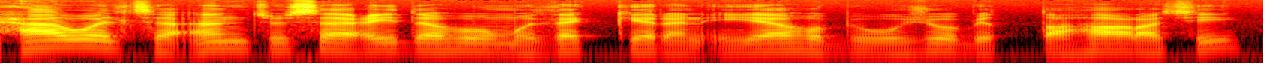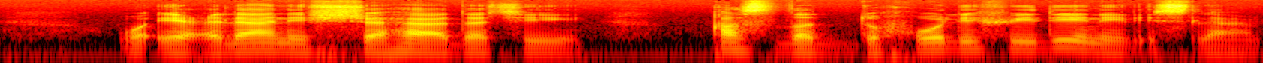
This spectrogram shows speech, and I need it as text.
حاولت أن تساعده مذكرا إياه بوجوب الطهارة وإعلان الشهادة قصد الدخول في دين الإسلام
